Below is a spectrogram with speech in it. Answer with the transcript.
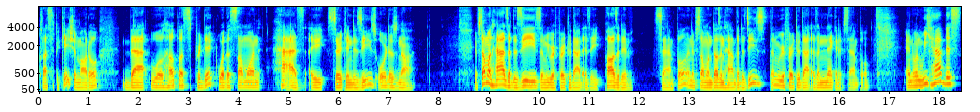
classification model that will help us predict whether someone has a certain disease or does not. If someone has a disease, then we refer to that as a positive sample. And if someone doesn't have the disease, then we refer to that as a negative sample. And when we have this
